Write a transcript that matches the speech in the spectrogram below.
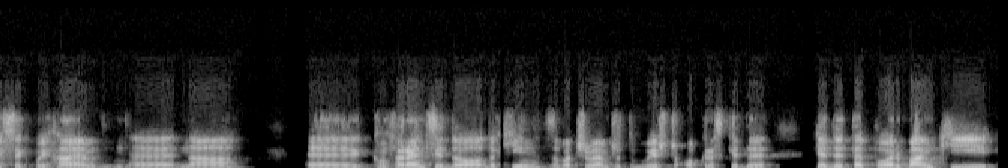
ISEC, pojechałem e, na e, konferencję do, do Chin. Zobaczyłem, że to był jeszcze okres, kiedy, kiedy te powerbanki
